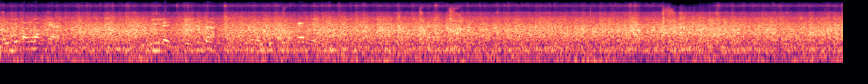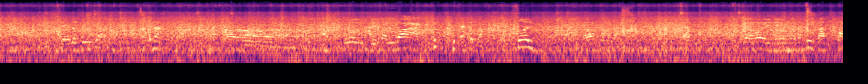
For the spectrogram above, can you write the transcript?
Ang lock yan. Gilid. Gilid na. Ang lock yan eh. Selo din ka. Na. Ah. Ulbit ang lock. Sol. Oo, yun na yung ano. Basta.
